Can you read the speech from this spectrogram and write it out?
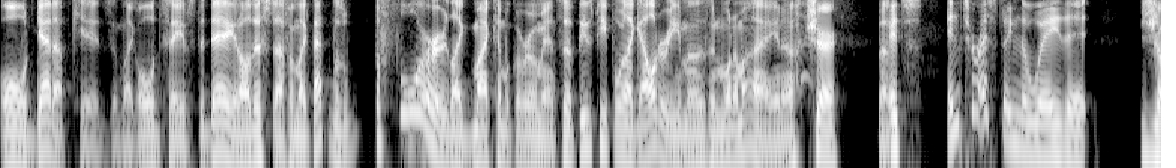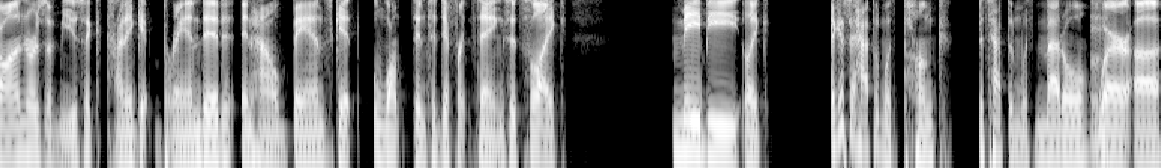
old Get Up Kids and like old Saves the Day and all this stuff. I'm like that was before like My Chemical Romance. So if these people were like elder emos, then what am I? You know? Sure. But- it's interesting the way that genres of music kind of get branded and how bands get lumped into different things. It's like maybe like I guess it happened with punk. It's happened with metal Mhm. where uh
